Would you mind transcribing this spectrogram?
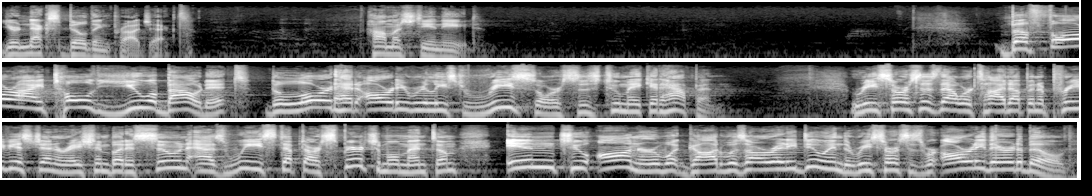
your next building project. How much do you need? Before I told you about it, the Lord had already released resources to make it happen. Resources that were tied up in a previous generation, but as soon as we stepped our spiritual momentum into honor what God was already doing, the resources were already there to build.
